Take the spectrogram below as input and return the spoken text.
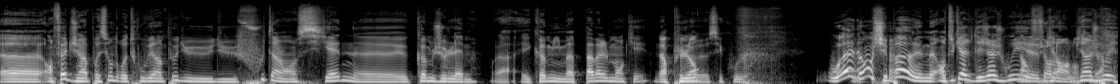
Euh, en fait, j'ai l'impression de retrouver un peu du, du foot à l'ancienne, euh, comme je l'aime. Voilà. Et comme il m'a pas mal manqué. L'air plus lent. Euh, c'est cool. Ouais, non, je sais pas. Mais en tout cas, j'ai déjà joué. Non, bien, bien l'entraîneur. joué.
